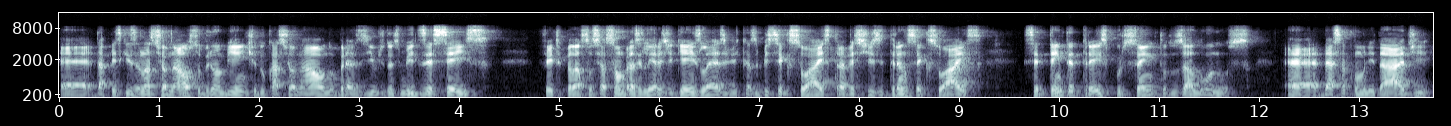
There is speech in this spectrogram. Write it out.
é, da Pesquisa Nacional sobre o Ambiente Educacional no Brasil de 2016, feito pela Associação Brasileira de Gays, Lésbicas, Bissexuais, Travestis e Transsexuais, 73% dos alunos é, dessa comunidade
